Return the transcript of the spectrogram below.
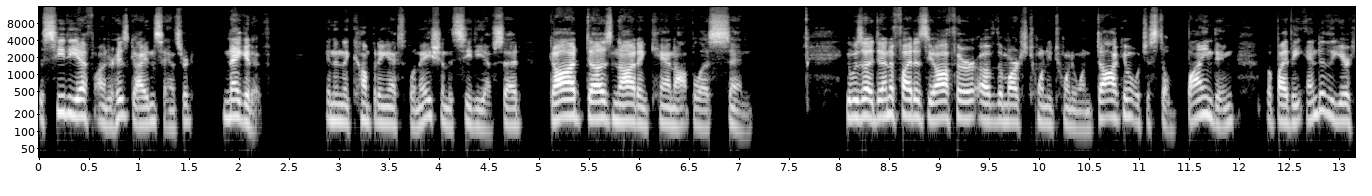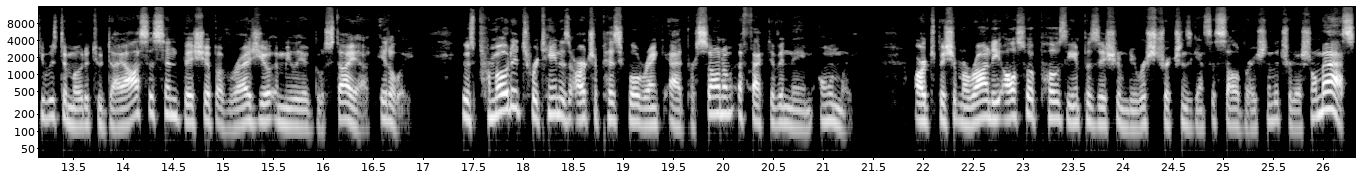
the CDF, under his guidance, answered negative. In an accompanying explanation, the CDF said, God does not and cannot bless sin. He was identified as the author of the March 2021 document, which is still binding, but by the end of the year, he was demoted to diocesan bishop of Reggio Emilia Guastalla, Italy. He was promoted to retain his archiepiscopal rank ad personam, effective in name only. Archbishop Morandi also opposed the imposition of new restrictions against the celebration of the traditional Mass,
